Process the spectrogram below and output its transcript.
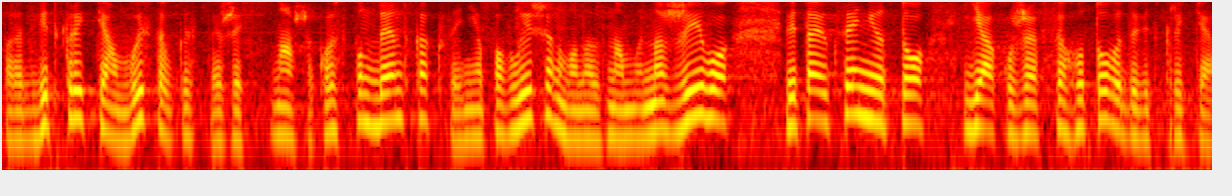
перед відкриттям виставки стежить наша кореспондентка Ксенія Павлишин. Вона з нами наживо. Вітаю Ксенію. То як уже все готове до відкриття?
